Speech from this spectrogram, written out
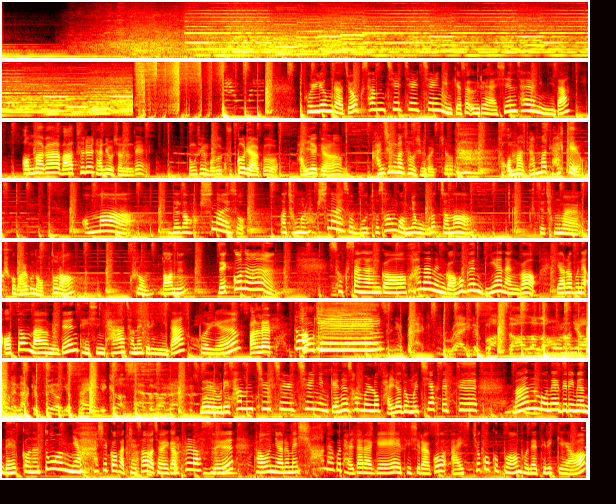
볼륨 가족 3777님께서 의뢰하신 사연입니다. 엄마가 마트를 다녀오셨는데 동생 먹을 국거리하고 반려견 간식만 사오신 거 있죠? 저 엄마한테 한마디 할게요. 엄마, 내가 혹시나 해서, 아, 정말 혹시나 해서 뭐 더 사온 거 없냐고 물었잖아. 근데 정말 그거 말고는 없더라. 그럼 나는? 내 거는! 속상한 거, 화나는 거, 혹은 미안한 거, 여러분의 어떤 마음이든 대신 다 전해드립니다. 볼륨 발렛 토킹! 네, 우리 3777님께는 선물로 반려동물 치약 세트만 보내드리면 내 거는 또 없냐 하실 것 같아서 저희가 플러스 더운 여름에 시원하고 달달하게 드시라고 아이스 초코 쿠폰 보내드릴게요.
